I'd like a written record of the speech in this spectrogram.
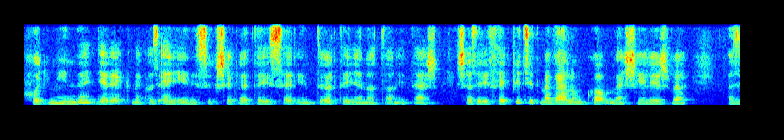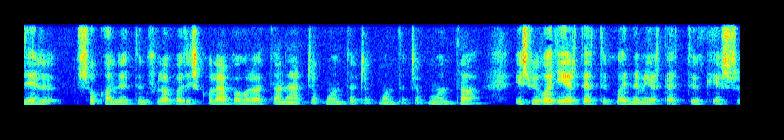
hogy minden gyereknek az egyéni szükségletei szerint történjen a tanítás. És ezért itt egy picit megállunk a mesélésbe, azért sokan nőttünk fel abba az iskolába, ahol a tanár csak mondta, csak mondta, csak mondta, és mi vagy értettük, vagy nem értettük, és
